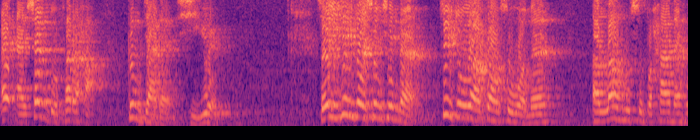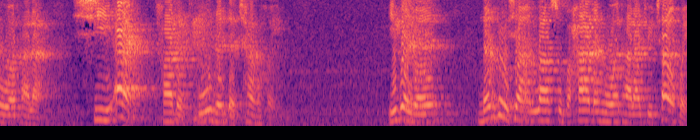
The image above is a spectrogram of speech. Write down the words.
哎哎深度发的好，更加的喜悦。所以这一段圣训呢，最重要告诉我们，阿拉姆苏布哈奈和瓦塔拉喜爱他的仆人的忏悔。一个人能够向阿拉苏布哈奈和瓦塔拉去忏悔，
